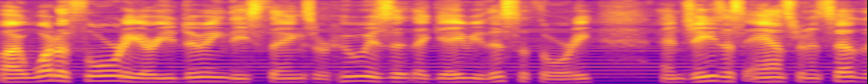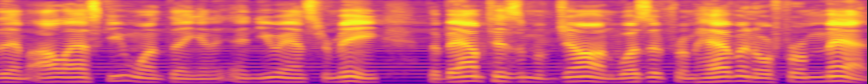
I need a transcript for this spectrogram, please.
by what authority are you doing these things, or who is it that gave you this authority? And Jesus answered and said to them, I'll ask you one thing, and, and you answer me. The baptism of John, was it from heaven or from men?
